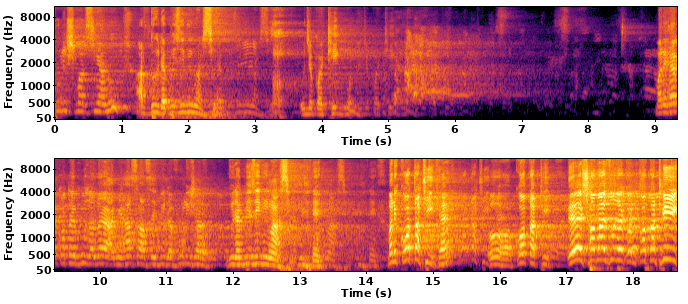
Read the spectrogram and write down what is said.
পুলিশ মারছি আমি আর দুইটা বিজেপি মারছি আমি। ওই যে কয়, ঠিক বলে। মানে হ্যার কথায় বোঝা যায়, আমি হাসা আছে দুইটা পুলিশ আর দুইটা বিজেপি মারছি। মানে কথা ঠিক হ্যাঁ? ও কথা ঠিক। এ সবাই জোরে কথা ঠিক।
